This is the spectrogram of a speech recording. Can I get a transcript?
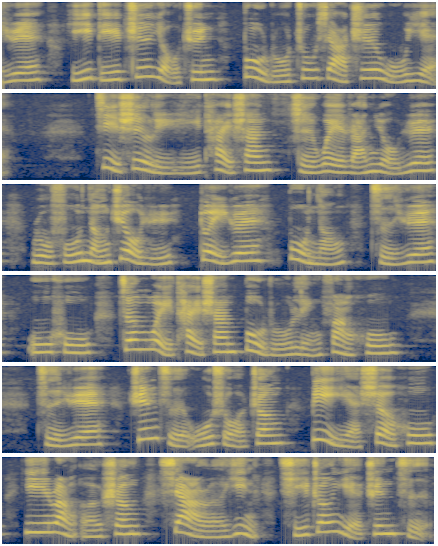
曰：“夷狄之有君，不如诸夏之无也。”既是礼于泰山，子谓冉有曰：“汝弗能就于？”对曰：“不能。”子曰：“呜呼！曾谓泰山不如临放乎？”子曰：“君子无所争。”必也射乎！揖让而生，下而应，其争也君子。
